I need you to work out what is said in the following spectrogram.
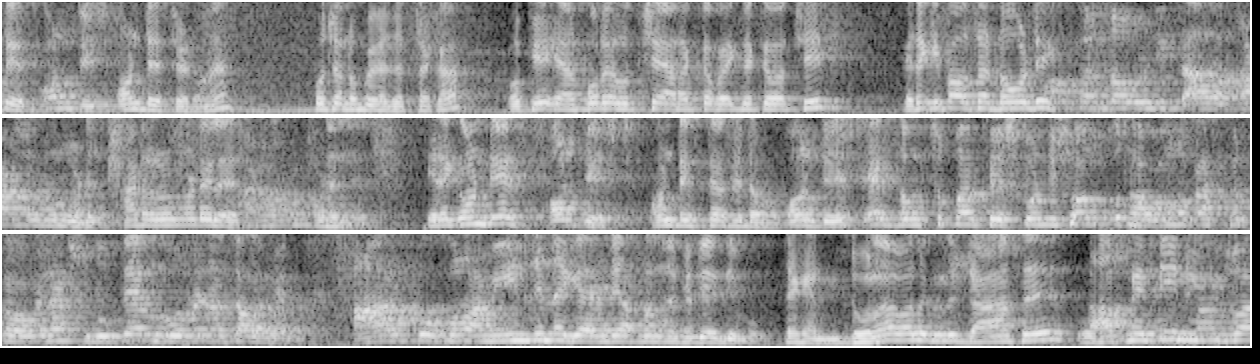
test on test on test এটা না? পঁচানব্বই হাজার টাকা। ওকে এরপরে হচ্ছে আর একটা বাইক দেখতে পাচ্ছি। এটা কি Pulsar double disc double disc আর আঠারো মডেল আঠারো মডেলের আঠারো মডেলের এটা কি on test on test on টেস্টে আছে এটাও অন টেস্ট একদম সুপার ফ্রেশ কন্ডিশন কোথাও কোনো কাজ করতে হবে না শুধু তেল ভরবেন আর চালাবেন। আর কখনো আমি ইঞ্জিনের গ্যারান্টি আপনাদেরকে দিয়ে দিব। দেখেন দোলা ভালো কিন্তু যা আছে আপনি তিন মাস বা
